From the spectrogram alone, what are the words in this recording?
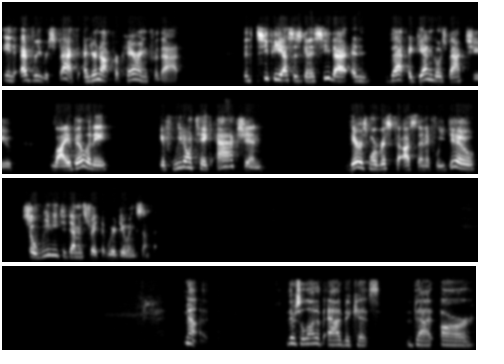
in every respect and you're not preparing for that, then CPS is going to see that and that again goes back to liability. If we don't take action, there is more risk to us than if we do. So we need to demonstrate that we're doing something. Now, there's a lot of advocates that are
